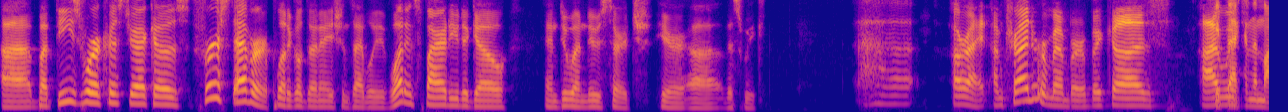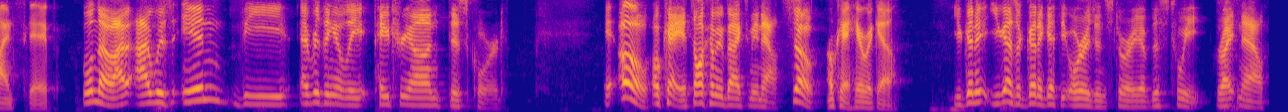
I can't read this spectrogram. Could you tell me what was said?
Uh, but these were Chris Jericho's first ever political donations, I believe. What inspired you to go and do a new search here uh, this week? All right, I'm trying to remember because I Get was back in the mindscape. Well, no, I, I was in the Everything Elite Patreon Discord. Eh, oh, okay, it's all coming back to me now. So, okay, here we go. You're gonna, you guys are gonna get the origin story of this tweet right now.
